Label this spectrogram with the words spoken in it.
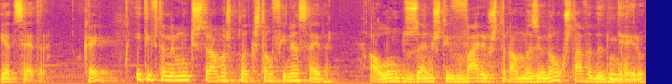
e etc. Ok? E tive também muitos traumas pela questão financeira. Ao longo dos anos tive vários traumas, eu não gostava de dinheiro,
